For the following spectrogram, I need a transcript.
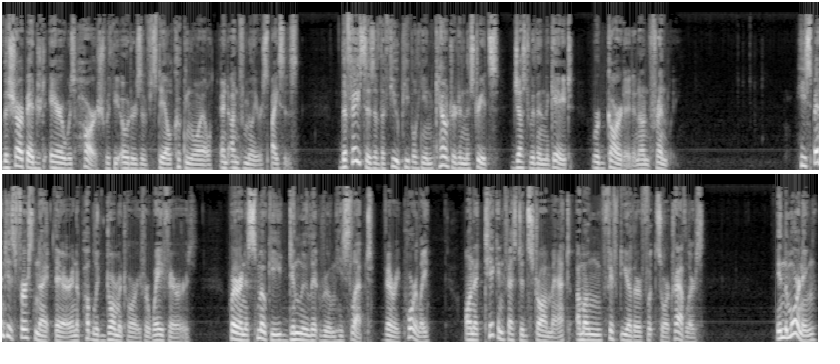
The sharp-edged air was harsh with the odors of stale cooking oil and unfamiliar spices. The faces of the few people he encountered in the streets just within the gate were guarded and unfriendly. He spent his first night there in a public dormitory for wayfarers, where in a smoky, dimly lit room he slept, very poorly, on a tick-infested straw mat among fifty other footsore travelers. In the morning,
